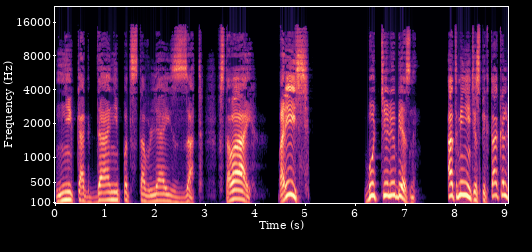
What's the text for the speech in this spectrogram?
Никогда не подставляй зад. Вставай! Борись! Будьте любезны. Отмените спектакль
